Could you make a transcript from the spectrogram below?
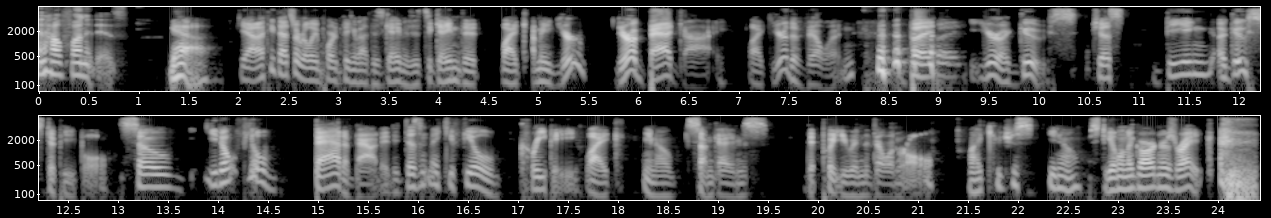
and how fun it is. Yeah. Yeah, I think that's a really important thing about this game is it's a game that like I mean you're you're a bad guy. Like you're the villain, but you're a goose. Just being a goose to people. So you don't feel bad about it. It doesn't make you feel creepy like, you know, some games that put you in the villain role. Like you're just, you know, stealing a gardener's rake. I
